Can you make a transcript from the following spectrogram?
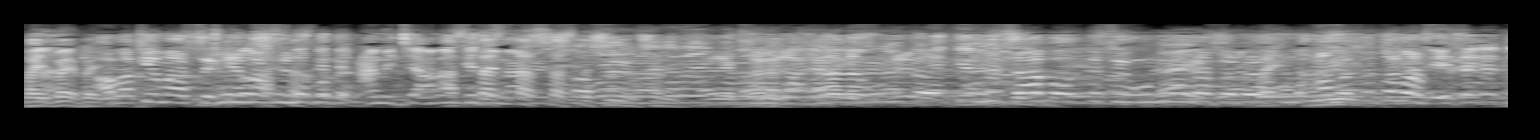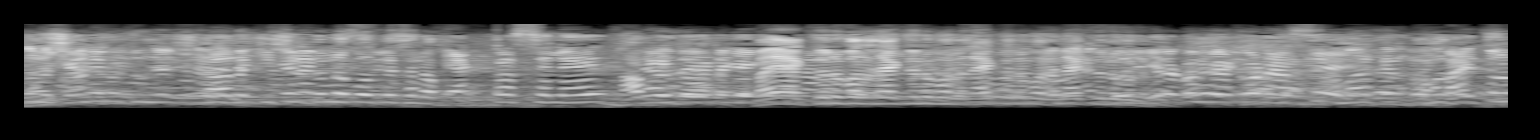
ভাই ভাই ভাই। আমাকে মারছে কে মারছে? আমি যে আমাকে যে মারছে। না, না, উনি তো- উনি যা বলতেছে, উনি বলে- আমাকে তো মারছে। এই জায়গায় কোনো জ্ঞানের অর্জন নেই। তাহলে কিসের জন্য বলতেছেন আপনি? একটা ছেলে আপনি ভাই একজনে বলেন একজনে বলেন একজনে বলেন একজনে বলেন। এরকম রেকর্ড আছে। বাইতুল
